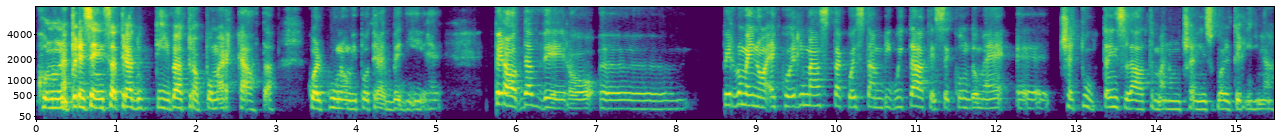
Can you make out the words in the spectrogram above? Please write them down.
con una presenza traduttiva troppo marcata, qualcuno mi potrebbe dire. Però davvero eh, perlomeno ecco, è rimasta questa ambiguità che secondo me eh, c'è tutta in Slat ma non c'è in Sgualdrina,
